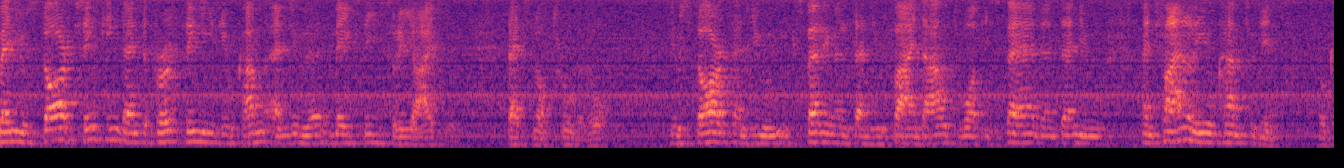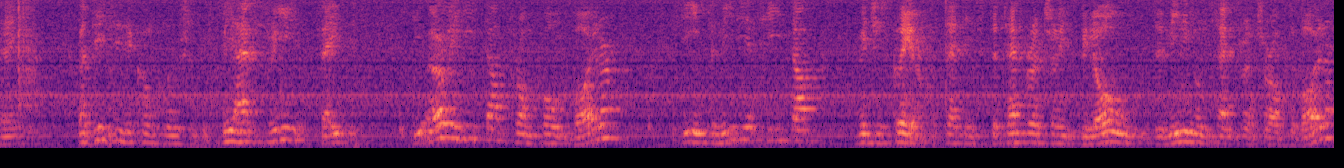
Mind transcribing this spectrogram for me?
when you start thinking, then the first thing is you come and you uh, make these three ideas. That's not true at all. You start and you experiment and you find out what is bad, and then you, and finally you come to this. Okay, but this is a conclusion. We have three phases: the early heat up from cold boiler, the intermediate heat up, which is clear. That is the temperature is below the minimum temperature of the boiler.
